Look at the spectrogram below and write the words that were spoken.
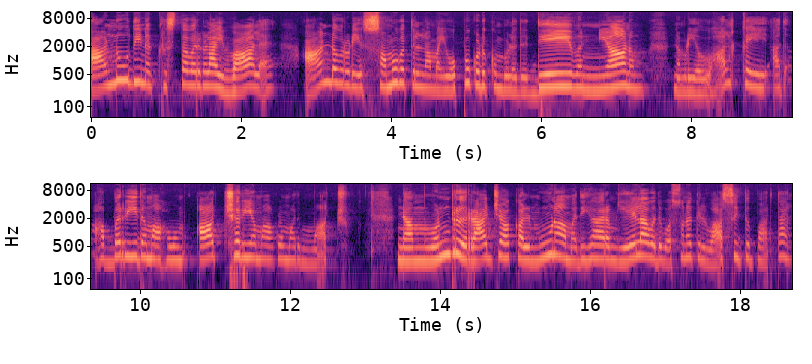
அனுதின கிறிஸ்தவர்களாய் வாழ ஆண்டவருடைய சமூகத்தில் நம்மை ஒப்பு கொடுக்கும் பொழுது தேவ ஞானம் நம்முடைய வாழ்க்கையை அது அபரீதமாகவும் ஆச்சரியமாகவும் அது மாற்றும். நம் ஒன்று ராஜாக்கள் மூணாம் அதிகாரம் ஏழாவது வசனத்தில் வாசித்து பார்த்தால்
